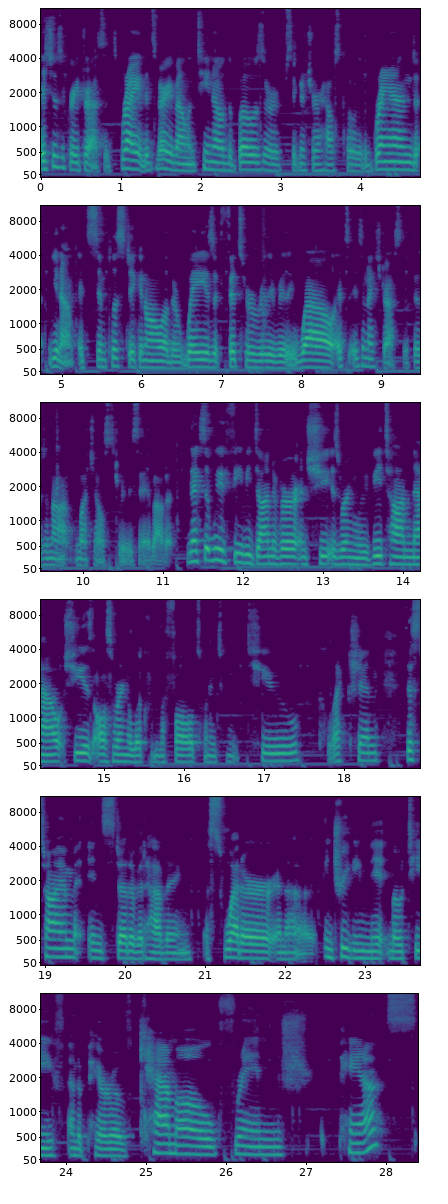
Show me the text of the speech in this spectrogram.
It's just a great dress. It's bright, it's very Valentino. The bows are a signature house code of the brand. You know, it's simplistic in all other ways. It fits her really, really well. It's, it's a nice dress. Like, there's not much else to really say about it. Next up, we have Phoebe Dynevor, and she is wearing Louis Vuitton now. She is also wearing a look from the fall 2022 collection. This time, instead of it having a sweater and a intriguing knit motif and a pair of camo fringe pants,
